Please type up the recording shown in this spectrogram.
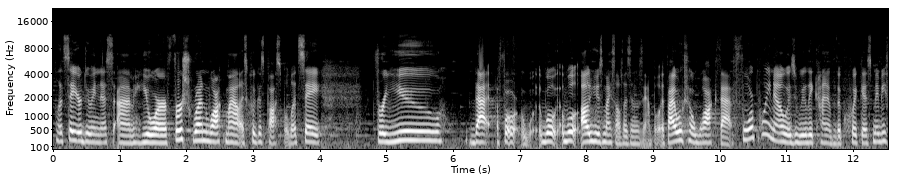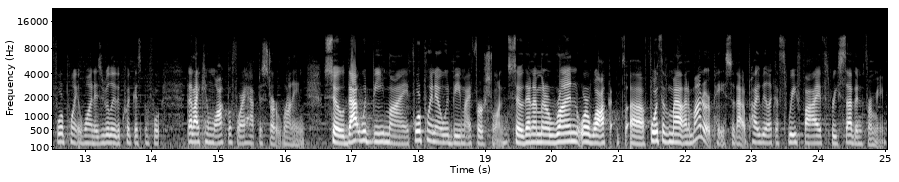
let's say you're doing this, um, your first run walk mile as quick as possible. Let's say for you, that for, well, well, I'll use myself as an example. If I were to walk that, 4.0 is really kind of the quickest, maybe 4.1 is really the quickest before that I can walk before I have to start running. So that would be my, 4.0 would be my first one. So then I'm gonna run or walk uh, fourth of a mile at a moderate pace. So that would probably be like a 3.5, 3.7 for me.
